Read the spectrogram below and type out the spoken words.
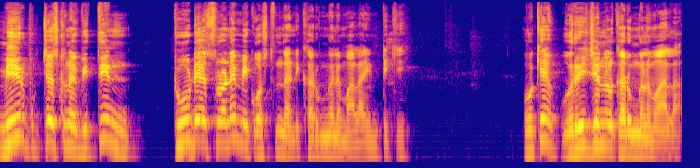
మీరు బుక్ చేసుకున్న విత్ ఇన్ టూ డేస్లోనే మీకు వస్తుందండి కరుంగలిమాల ఇంటికి. ఓకే? ఒరిజినల్ కరుంగలిమాల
